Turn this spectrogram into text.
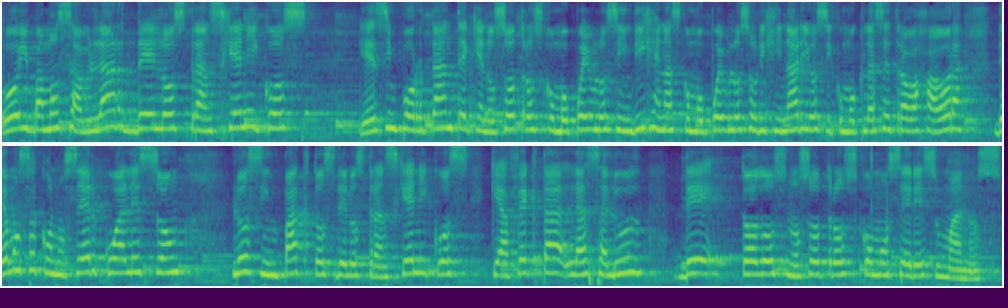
Hoy vamos a hablar de los transgénicos. Es importante que nosotros como pueblos indígenas, como pueblos originarios y como clase trabajadora demos a conocer cuáles son los impactos de los transgénicos que afecta la salud de todos nosotros como seres humanos.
